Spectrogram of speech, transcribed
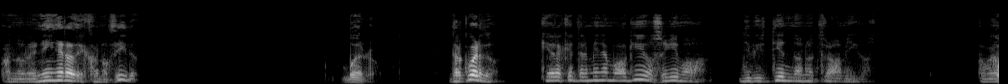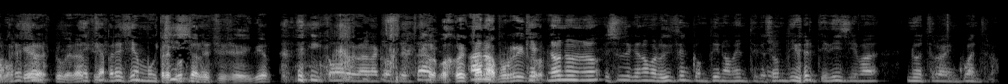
cuando Lenin era desconocido. bueno, ¿De acuerdo? ¿Quieres que terminemos aquí o seguimos divirtiendo a nuestros amigos? Porque como aprecian- quieras, tú verás. es que si- aprecian muchísimo. Pregúntale si se divierte. ¿Y cómo me van a contestar? A lo mejor están no, aburridos. que- no, no, no, eso sí que no me lo dicen continuamente, que son divertidísimas nuestros encuentros.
